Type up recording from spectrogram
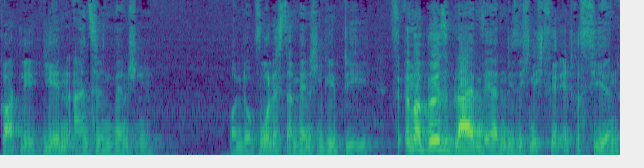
Gott liebt jeden einzelnen Menschen. Und obwohl es da Menschen gibt, die für immer böse bleiben werden, die sich nicht für ihn interessieren,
